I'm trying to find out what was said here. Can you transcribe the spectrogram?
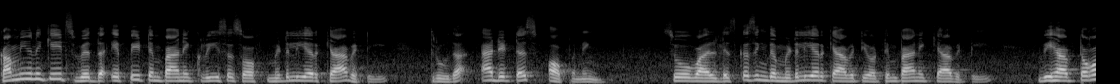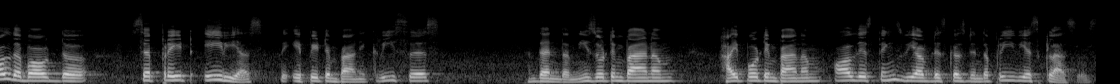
communicates with the epitympanic recess of middle ear cavity through the aditus opening. So, while discussing the middle ear cavity or tympanic cavity, we have told about the separate areas, the epitympanic recess, then the mesotympanum, hypotympanum, all these things we have discussed in the previous classes.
